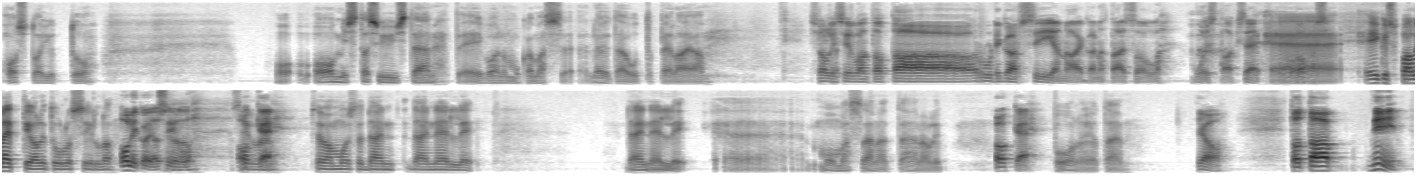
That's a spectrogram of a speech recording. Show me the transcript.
ostojuttuun omista syistään, että ei voinut mukamassa löytää uutta pelaajaa. Se oli silloin tota, Rudi Garcian aikana taisi olla, muistaakseni. Ää, Eikö Spalletti oli tullut silloin? Oliko jo silloin? silloin. Okei. Okay. Se mä muistan Dain, Dainelli, Dainelli ää, muun muassa sanoi, että hän oli. Okay. puhunut jotain. Joo. Tota, niin,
